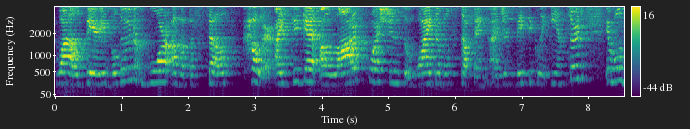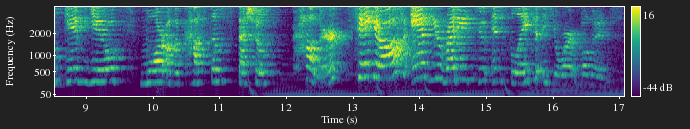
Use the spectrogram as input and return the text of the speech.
wild berry balloon more of a pastel color. I do get a lot of questions why double stuffing. I just basically answered. It will give you more of a custom special color. Take it off and you're ready to inflate your balloons.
